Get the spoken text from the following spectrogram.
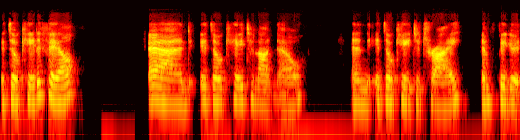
it's okay to fail and it's okay to not know and it's okay to try and figure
